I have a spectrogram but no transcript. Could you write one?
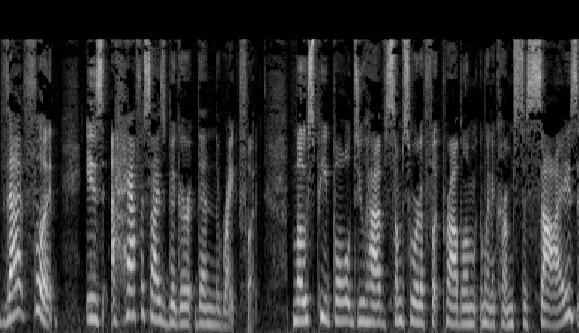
that foot is a half a size bigger than the right foot. Most people do have some sort of foot problem when it comes to size.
